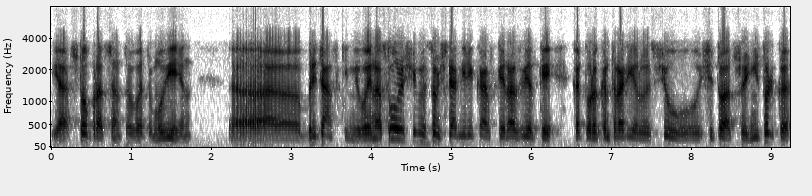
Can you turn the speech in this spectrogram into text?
я сто процентов в этом уверен, Э, британскими военнослужащими, в том числе американской разведкой, которая контролирует всю ситуацию не только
